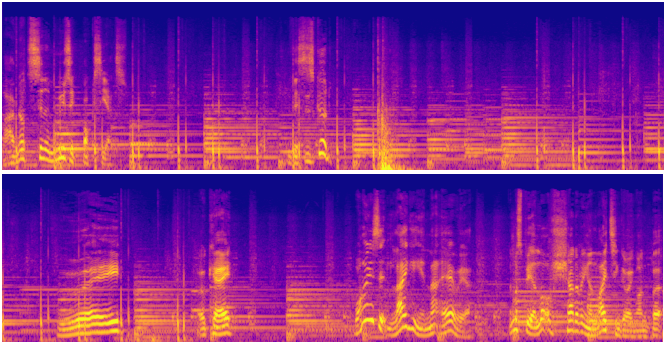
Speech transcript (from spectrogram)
I have not seen a music box yet. This is good. Wait. Okay. Why is it laggy in that area? There must be a lot of shadowing and lighting going on, but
